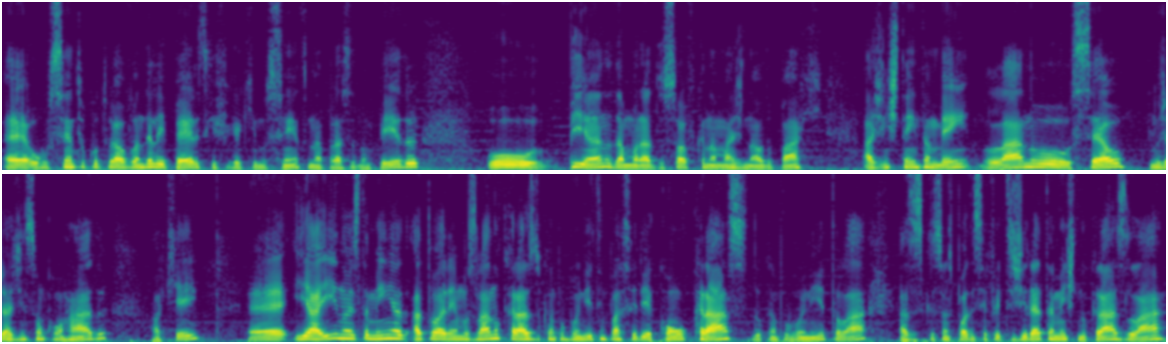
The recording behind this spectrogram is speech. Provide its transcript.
é, o Centro Cultural Vanderlei Pérez, que fica aqui no centro, na Praça Dom Pedro. O piano da Morada do Sol fica na marginal do parque. A gente tem também lá no céu, no Jardim São Conrado, ok? É, e aí nós também atuaremos lá no CRAS do Campo Bonito, em parceria com o CRAS do Campo Bonito lá. As inscrições podem ser feitas diretamente no CRAS lá.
